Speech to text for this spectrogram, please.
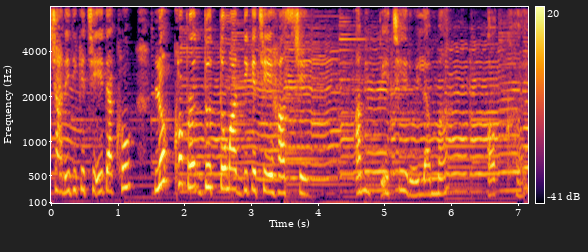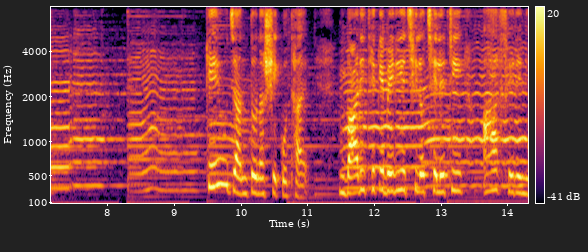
চারিদিকে চেয়ে দেখো, লক্ষ প্রদ্যুৎ তোমার দিকে চেয়ে হাসছে। আমি বেঁচে রইলাম, মা, অক্ষয়। কেউ জানতো না সে কোথায়। বাড়ি থেকে বেরিয়েছিল ছেলেটি, আর ফেরেনি।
